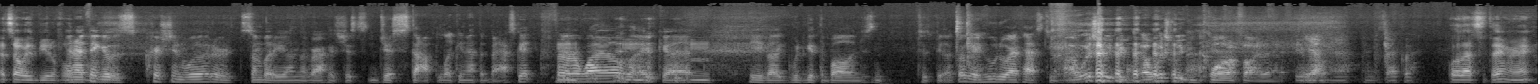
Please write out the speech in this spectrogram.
That's always beautiful. And I think it was Christian Wood or somebody on the Rockets just just stopped looking at the basket for a while. Like uh, he like would get the ball and just just be like, okay, who do I pass to? I wish we could. I wish we could quantify that. You know? Yeah, yeah, exactly. well, that's the thing, right?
